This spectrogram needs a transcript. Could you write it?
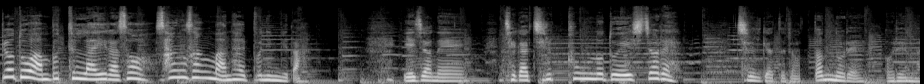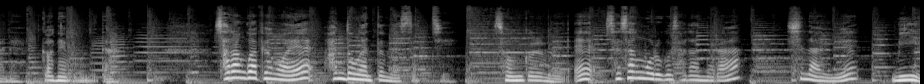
뼈도 안 붙을 나이라서 상상만 할 뿐입니다. 예전에 제가 질풍노도의 시절에 즐겨 들었던 노래 오랜만에 꺼내봅니다. 사랑과 평화에 한동안 뜸했었지. 송글매의 세상 모르고 살았노라 신하위의 미인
